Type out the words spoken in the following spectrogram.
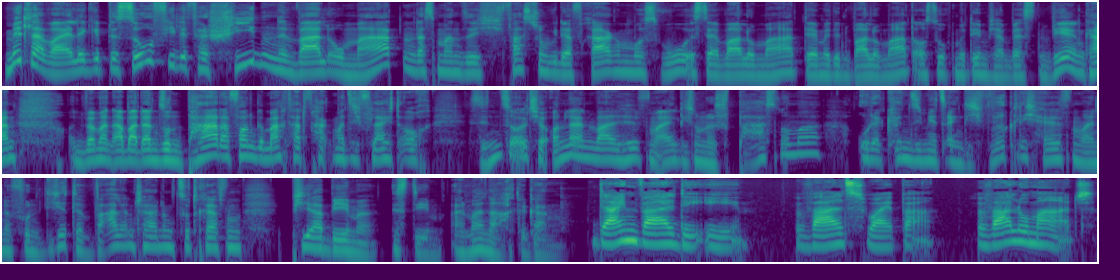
mittlerweile gibt es so viele verschiedene Wahlomaten, dass man sich fast schon wieder fragen muss, wo ist der Wahlomat, der mit den Wahlomaten Wahlomat aussucht, mit dem ich am besten wählen kann. Und wenn man aber dann so ein paar davon gemacht hat, fragt man sich vielleicht auch, sind solche Online-Wahlhilfen eigentlich nur eine Spaßnummer oder können sie mir jetzt eigentlich wirklich helfen, eine fundierte Wahlentscheidung zu treffen? Pia Behme ist dem einmal nachgegangen. Deinwahl.de Wahlswiper Wahlomat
